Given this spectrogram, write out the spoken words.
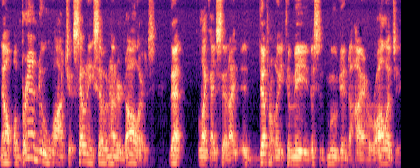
Now, a brand new watch at $7,700 that, like I said, I definitely to me, this has moved into high horology.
